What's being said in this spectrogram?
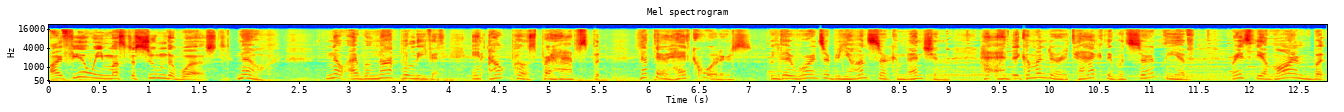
I fear we must assume the worst. No, no, I will not believe it. An outpost, perhaps, but not their headquarters. Their words are beyond circumvention. Ha- had they come under attack, they would certainly have raised the alarm, but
